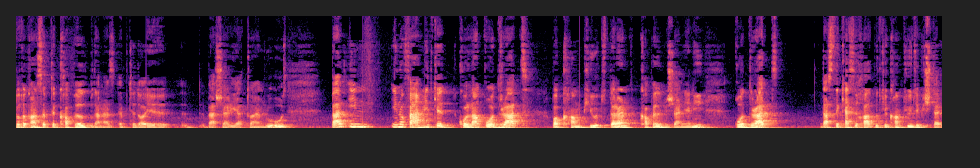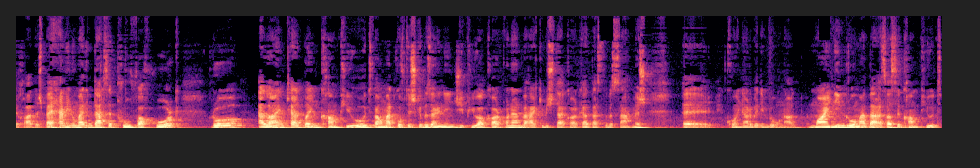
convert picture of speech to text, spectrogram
دوتا concept couple بودن از ابتدای بشریت تا امروز. بعد این اینو فهمید که کلا قدرت با compute دارن couple میشن. یعنی قدرت دست کسی خواهد بود که compute بیشتری خواهد داشت. برای همین اومد این بحث proof of work رو align کرد با این compute و اومد گفتش که بذارین این GPU کار کنن و هر کی بیشتر کار کرد بسته به سهمش coin ا رو بدیم به اونا. mining رو اومد بر اساس compute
